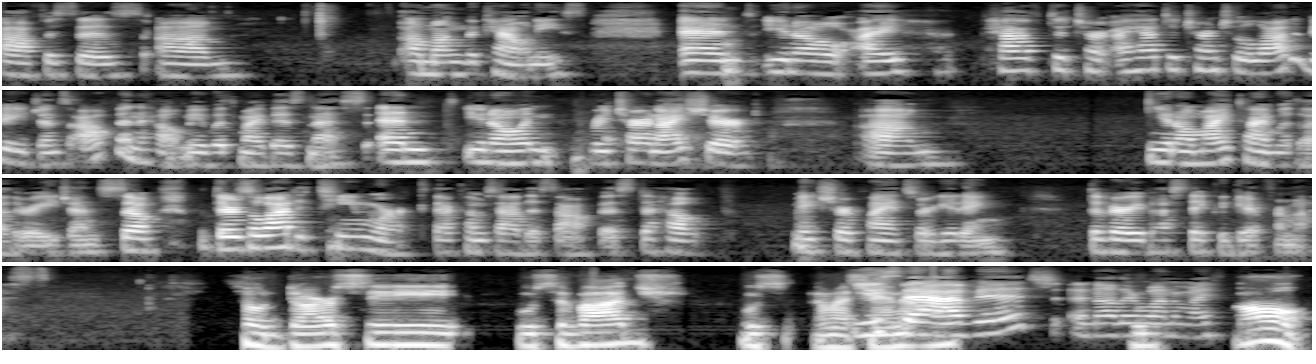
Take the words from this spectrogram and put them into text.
offices um, among the counties. And, you know, I have to turn, I had to turn to a lot of agents often to help me with my business. And, you know, in return, I shared um, you know my time with other agents. So there's a lot of teamwork that comes out of this office to help make sure clients are getting the very best they could get from us. So darcy usavage Us, am I saying you savage another one of my oh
